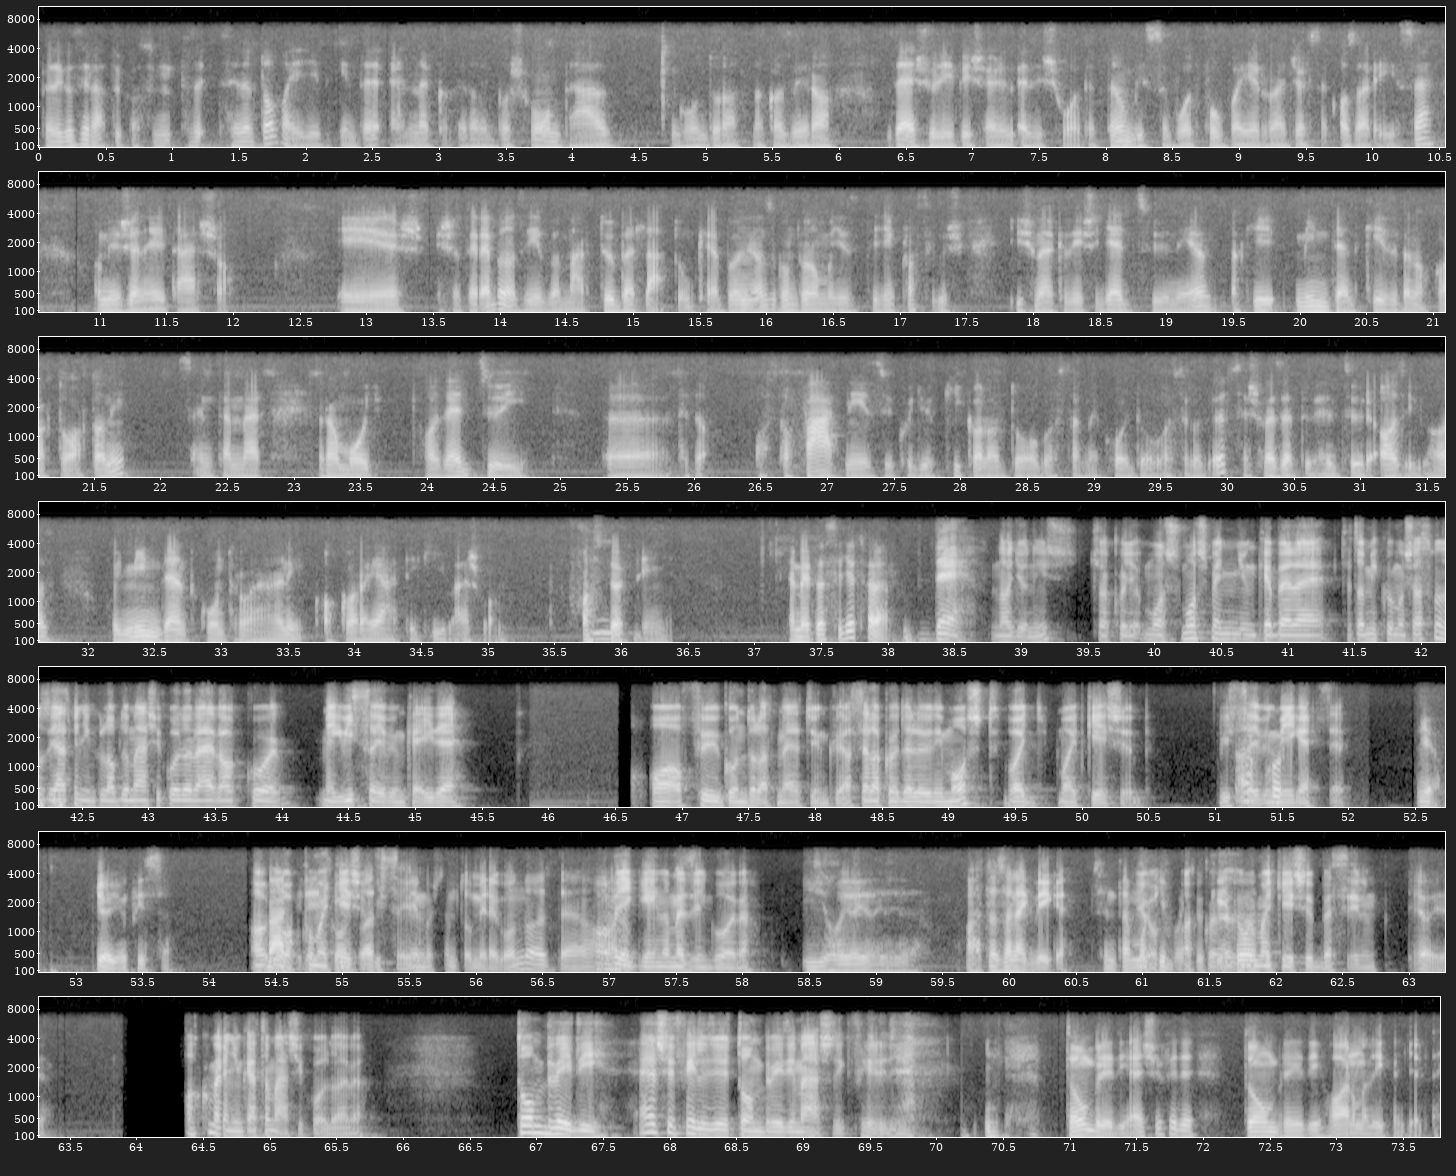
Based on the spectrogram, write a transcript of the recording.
Pedig azért láttuk azt, hogy szerintem tavaly egyébként ennek, amit most mondtál, gondolatnak azért a, az első lépés ez is volt. Tehát nagyon vissza volt fogva Aaron Rodgersnek az a része, ami a zseneritása. És, és azért ebben az évben már többet láttunk ebből. Én azt gondolom, hogy ez egy ilyen klasszikus ismerkedés egy edzőnél, aki mindent kézben akar tartani. Szerintem, mert, mert amúgy, ha az edzői, tehát azt a fát nézzük, hogy ők kik alatt dolgoztak, meg hogy dolgoztak, az összes vezető edzőre az igaz, hogy mindent kontrollálni akar a játékhívásban. Az történjen. Nem értesz egyet velem? De, nagyon is. Csak hogy most, most menjünk-e bele, tehát amikor most azt mondod, hogy átmenjünk a labda másik oldalára, akkor még visszajövünk-e ide a fő gondolatmenetünkre? Azt el akarod előni most, vagy majd később? Visszajövünk akkor... még egyszer. Ja, jöjjünk vissza. A, akkor majd később visszajövünk. Én most nem tudom, mire gondolsz, de... A végén a mezőnygólra. Jó, jó, jó, jó. Hát az a legvége. Szerintem most akkor két majd később beszélünk. Jó, jó. Akkor menjünk át a másik oldalra. Tom Brady első félidő, Tom Brady második félidő. Tom Brady első félidő, Tom Brady harmadik negyed.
